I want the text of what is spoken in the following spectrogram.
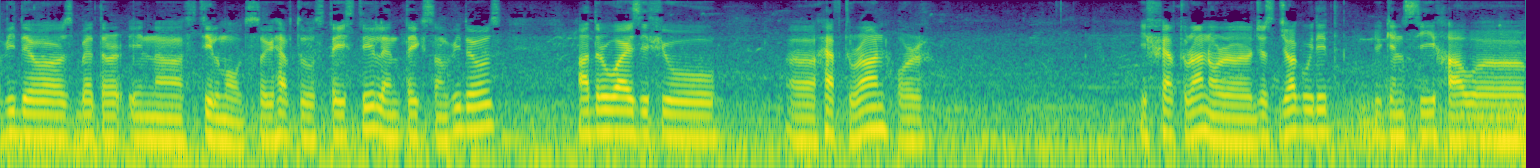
videos better in uh, still mode. So you have to stay still and take some videos. Otherwise if you uh, have to run or if you have to run or uh, just jog with it you can see how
